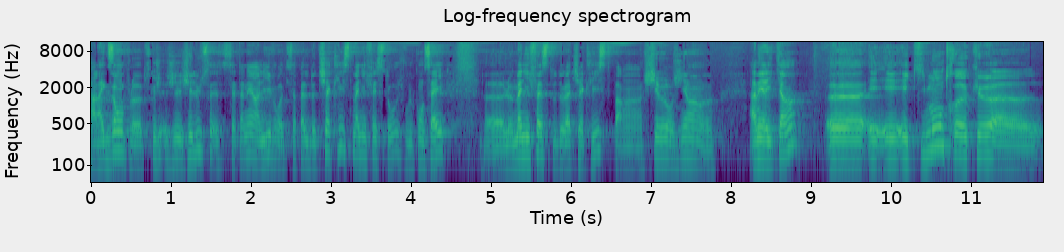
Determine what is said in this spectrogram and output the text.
par exemple, parce que j'ai lu cette année un livre qui s'appelle The Checklist Manifesto, je vous le conseille, euh, le manifeste de la checklist par un chirurgien euh, américain, euh, et, qui montre que,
